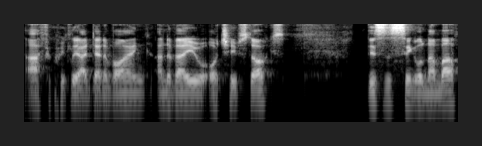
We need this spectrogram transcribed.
uh, for quickly identifying undervalue or cheap stocks. This is a single number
